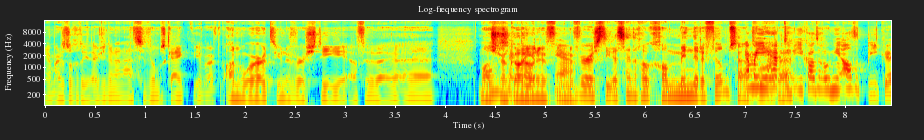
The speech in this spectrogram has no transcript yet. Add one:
Ja, maar dat is toch als je naar de laatste films kijkt. Je hebt Onward University of uh, Monster Co. Ja. University. Dat zijn toch ook gewoon mindere films aan Ja, maar je, hebt, je kan toch ook niet altijd pieken?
